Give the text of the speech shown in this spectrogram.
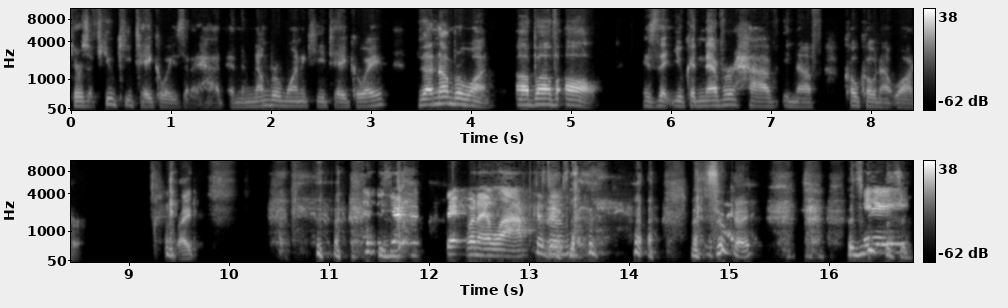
there was a few key takeaways that I had, and the number one key takeaway, the number one above all, is that you can never have enough coconut water, right? when I laughed because it was. That's okay. That's, a,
